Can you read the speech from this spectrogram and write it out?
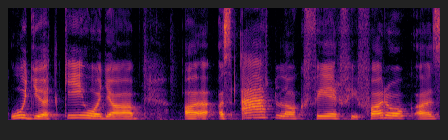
úgy jött ki, hogy a, a, az átlag férfi farok az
